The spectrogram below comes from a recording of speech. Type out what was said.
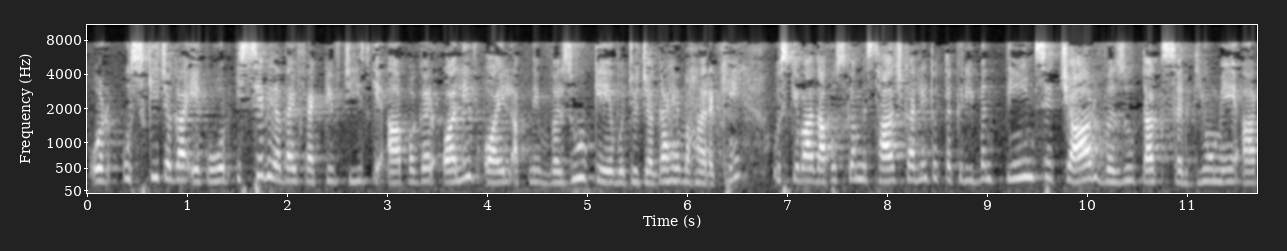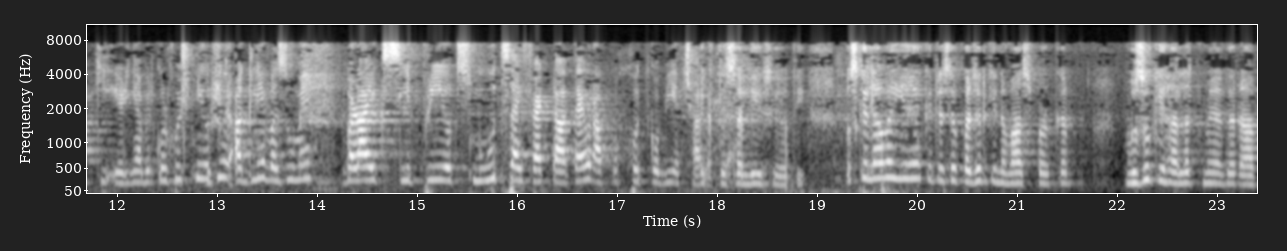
اور اس کی جگہ ایک اور اس سے بھی زیادہ افیکٹو چیز کہ آپ اگر آلیو آئل اپنے وضو کے وہ جو جگہ ہے وہاں رکھیں اس کے بعد آپ اس کا مساج کر لیں تو تقریباً تین سے چار وضو تک سردیوں میں آپ کی ایڑیاں بالکل خوش نہیں ہوتی اور اگلے وضو میں بڑا ایک سلپری اور اسموتھ سا افیکٹ آتا ہے اور آپ کو خود کو بھی اچھا لگتا تسلی سے ہوتی۔ اس کے علاوہ یہ ہے کہ جیسے فجر کی نماز پڑھ کر وضو کی حالت میں اگر آپ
